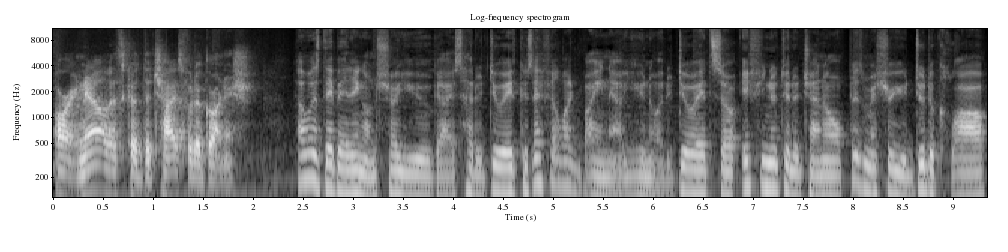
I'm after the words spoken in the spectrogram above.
Alright, now let's cut the chives for the garnish. I was debating on show you guys how to do it because I feel like by now you know how to do it. So if you're new to the channel, please make sure you do the claw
